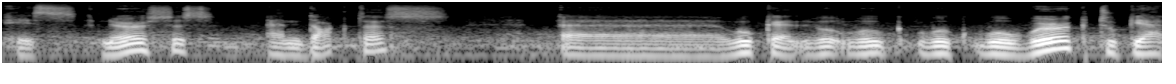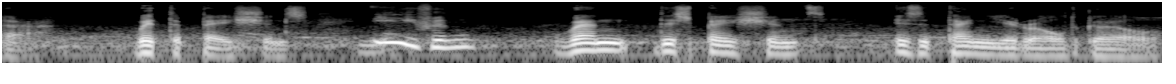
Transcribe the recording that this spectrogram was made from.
is nurses and doctors uh, who can who, who, who work together with the patients, even when this patient is a 10-year-old girl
